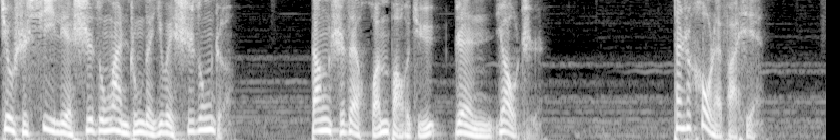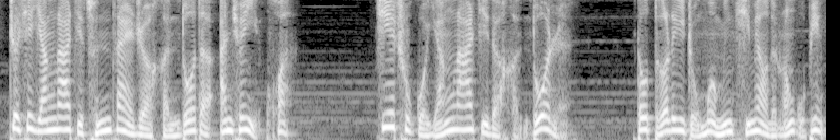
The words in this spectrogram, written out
就是系列失踪案中的一位失踪者，当时在环保局任要职。但是后来发现，这些洋垃圾存在着很多的安全隐患。接触过洋垃圾的很多人，都得了一种莫名其妙的软骨病，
